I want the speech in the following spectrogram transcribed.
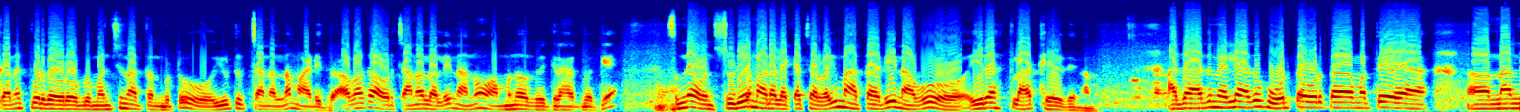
ಕನಕ್ಪುರದವರು ಒಬ್ರು ಮಂಜುನಾಥ್ ಅಂದ್ಬಿಟ್ಟು ಯೂಟ್ಯೂಬ್ ಚಾನಲ್ನ ಮಾಡಿದ್ರು. ಅವಾಗ ಅವ್ರ ಚಾನಲ್ ಅಲ್ಲಿ ನಾನು ಅಮ್ಮನವ್ರ ವಿಗ್ರಹದ ಬಗ್ಗೆ ಸುಮ್ಮನೆ ಒಂದು ಸ್ಟುಡಿಯೋ ಮಾಡೋ ಲೆಕ್ಕಾಚಾರವಾಗಿ ಮಾತಾಡಿ ನಾವು ಇರೋ ಪ್ಲಾಟ್ ಹೇಳಿದೆ ನಾನು. ಅದಾದ್ಮೇಲೆ ಅದು ಓಡ್ತಾ ಓಡ್ತಾ ಮತ್ತೆ ನಾನು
